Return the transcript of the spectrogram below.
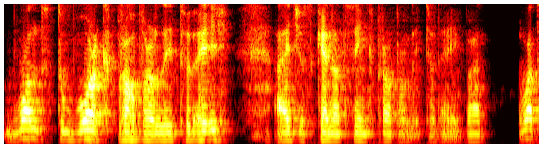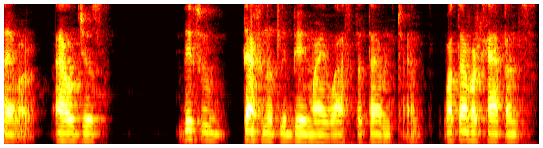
want to work properly today. I just cannot think properly today, but whatever. I'll just this will definitely be my last attempt and whatever happens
